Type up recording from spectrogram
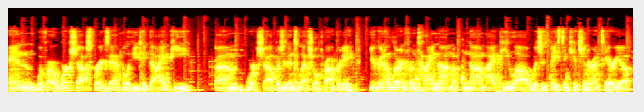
And with our workshops, for example, if you take the IP um, workshop, which is intellectual property, you're going to learn from Ty Nam of Nam IP Law, which is based in Kitchener, Ontario.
